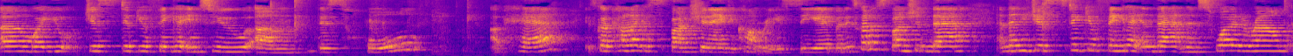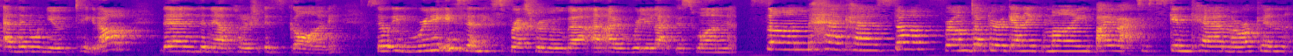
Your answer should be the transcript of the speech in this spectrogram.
um, where you just dip your finger into um, this hole up here. It's got kind of like a sponge in it. You can't really see it, but it's got a sponge in there. And then you just stick your finger in there and then swirl it around. And then when you take it out, then the nail polish is gone. So it really is an express remover and I really like this one. Some hair care stuff from Dr. Organic, my bioactive skincare Moroccan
